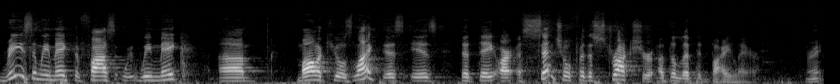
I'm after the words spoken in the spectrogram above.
reason we make the phos- we make um, molecules like this is that they are essential for the structure of the lipid bilayer. Right?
